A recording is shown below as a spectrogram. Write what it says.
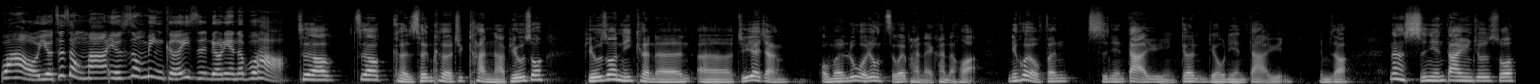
哇哦，有这种吗？有这种命格一直流年都不好？这要这要很深刻的去看呐。比如说，比如说你可能呃，举例来讲，我们如果用紫微盘来看的话，你会有分十年大运跟流年大运，你们知道？那十年大运就是说，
